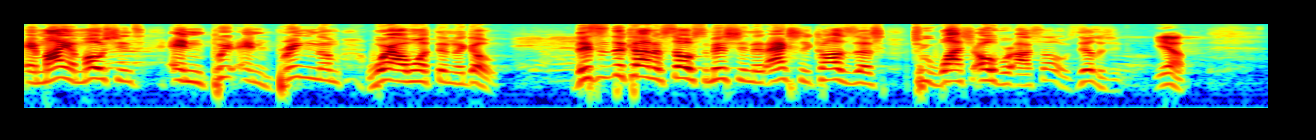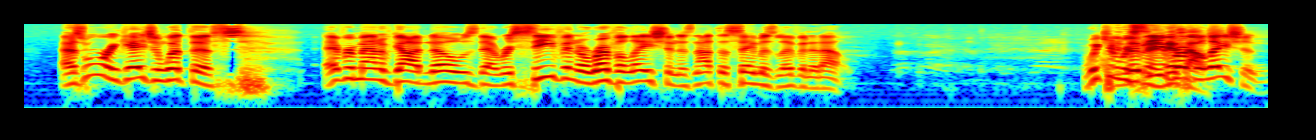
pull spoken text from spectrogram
and my emotions and put and bring them where I want them to go. This is the kind of soul submission that actually causes us to watch over our souls diligently. Yeah. As we're engaging with this, every man of God knows that receiving a revelation is not the same as living it out. We can Only living it in receive this house. revelation,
